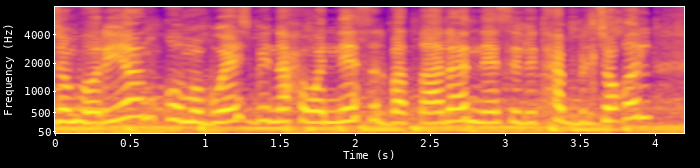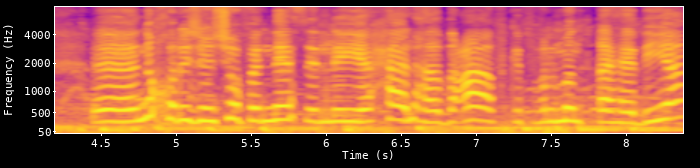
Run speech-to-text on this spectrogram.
جمهورية نقوم بواجبي نحو الناس البطالة الناس اللي تحب الشغل. آه، نخرج نشوف الناس اللي حالها ضعاف كيف في المنطقة هذه.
